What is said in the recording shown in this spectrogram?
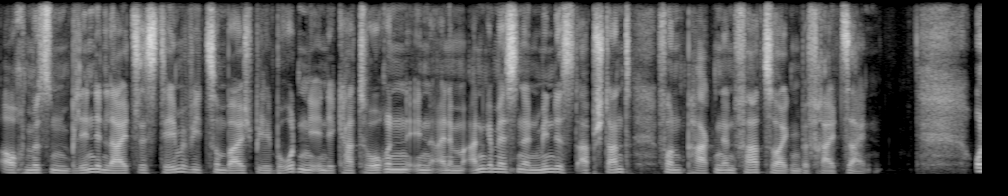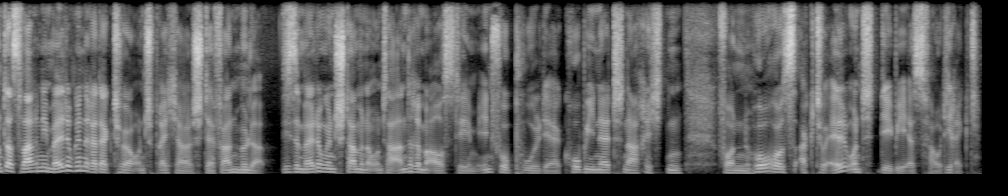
Auch müssen Blindenleitsysteme wie zum Beispiel Bodenindikatoren in einem angemessenen Mindestabstand von parkenden Fahrzeugen befreit sein. Und das waren die Meldungen Redakteur und Sprecher Stefan Müller. Diese Meldungen stammen unter anderem aus dem Infopool der Kobinet Nachrichten von Horus Aktuell und DBSV Direkt.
